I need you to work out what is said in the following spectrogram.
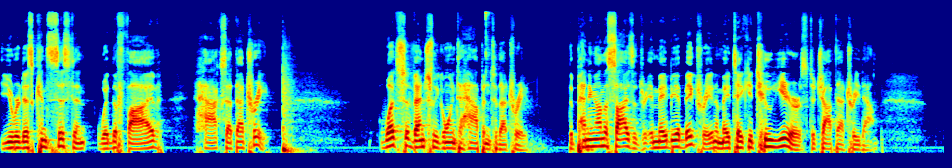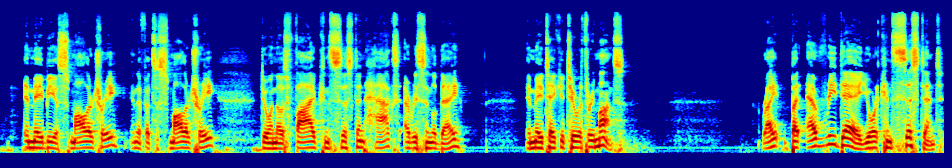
You were just consistent with the five hacks at that tree. What's eventually going to happen to that tree? Depending on the size of the tree, it may be a big tree and it may take you two years to chop that tree down. It may be a smaller tree, and if it's a smaller tree, doing those five consistent hacks every single day, it may take you two or three months. Right? But every day you're consistent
